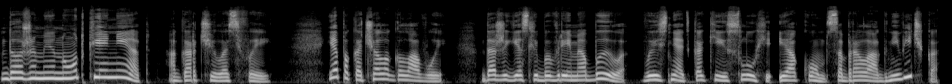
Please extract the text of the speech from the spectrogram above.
«Даже минутки нет», — огорчилась Фэй. Я покачала головой. Даже если бы время было выяснять, какие слухи и о ком собрала огневичка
